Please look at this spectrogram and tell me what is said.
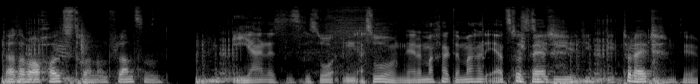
Da ist aber auch Holz drin und Pflanzen. Ja, das ist so. Ach so, ne, dann mach halt, dann mach halt Erz. Zu spät. Die, die, die, Too late. Okay.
